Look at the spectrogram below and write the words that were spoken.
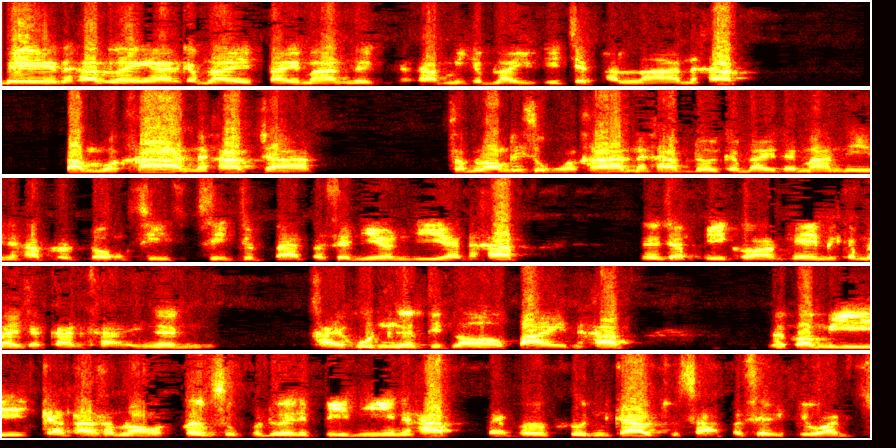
เบนะครับ รายงานกำไรไตรมาสหนึ่งนะครับ มีกำไรอยู่ที่เจ็ดพันล้านนะครับ ต่ำกว่าคาดนะครับ จากสำรองที่สูงกว่าคาดนะครับ โดยกำไรไตรมาสนี้นะครับลดลง 44.8%เยนเยียนะครับ เนื่องจากปีก่อนเบมีกำไรจากการขายเงิน ขายหุ้นเงินติดล้อออกไปนะครับ แล้วก็มีการตั้งสำรองเพิ่มสูงขึ้นด้วยในปีนี้นะครับ แต่เพิ่มขึ้น 9.3% Q on Q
